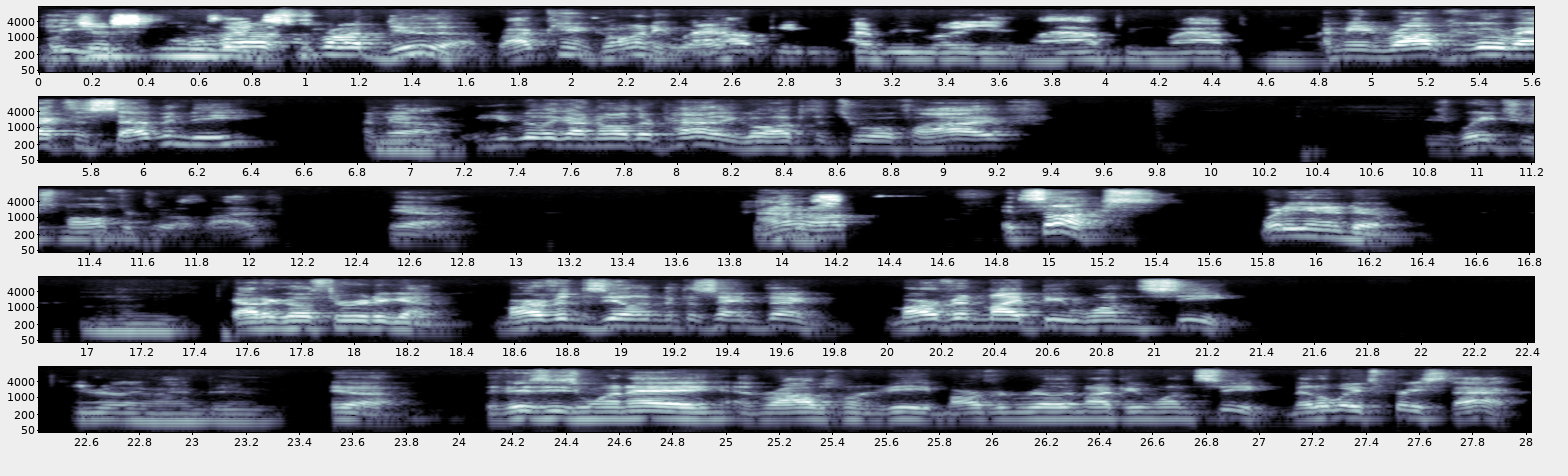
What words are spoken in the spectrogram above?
it just seems what like else does Rob do though? Rob can't go anywhere. Lapping everybody, lapping, lapping. I mean, Rob could go back to seventy. I mean, yeah. he really got no other path. He go up to 205. He's way too small for 205. Yeah, I don't know. It sucks. What are you gonna do? Mm-hmm. Got to go through it again. Marvin's dealing with the same thing. Marvin might be one C. He really might be. Yeah. If Izzy's 1A and Rob's 1V, Marvin really might be 1C. Middleweight's pretty stacked.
